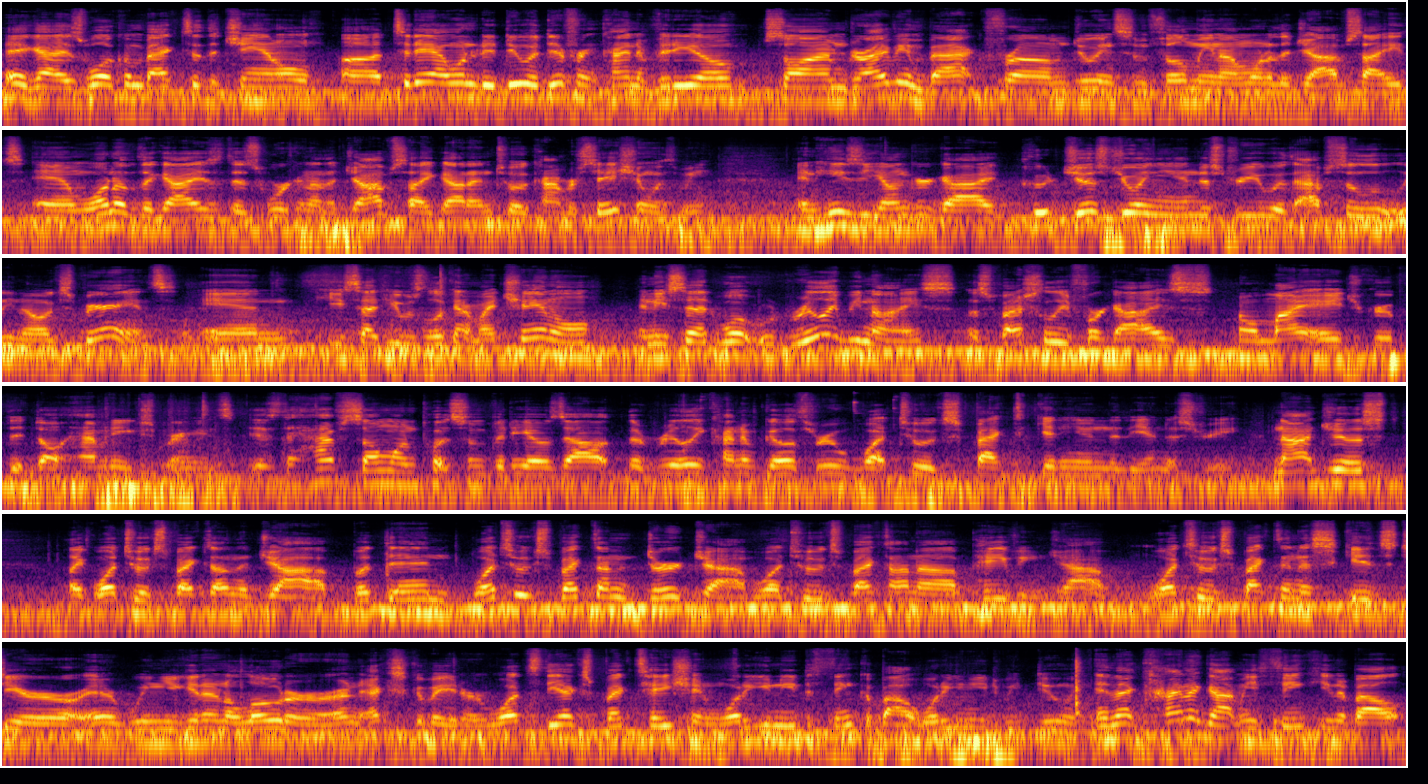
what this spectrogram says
Hey guys, welcome back to the channel. Uh, today I wanted to do a different kind of video. So I'm driving back from doing some filming on one of the job sites and one of the guys that's working on the job site got into a conversation with me and he's a younger guy who just joined the industry with absolutely no experience. And he said he was looking at my channel and he said what would really be nice, especially for guys you know, my age group that don't have any experience, is to have someone put some videos out that really kind of go through what to expect getting into the industry. Not just like what to expect on the job, but then what to expect on a dirt job, what to expect on a paving job, what to expect in a skid steer or when you get in a loader or an excavator. What's the expectation? What do you need to think about? What do you need to be doing? And that kind of got me thinking about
